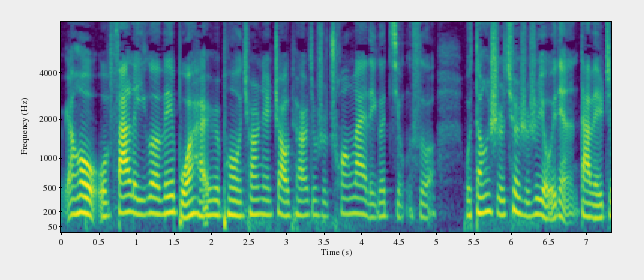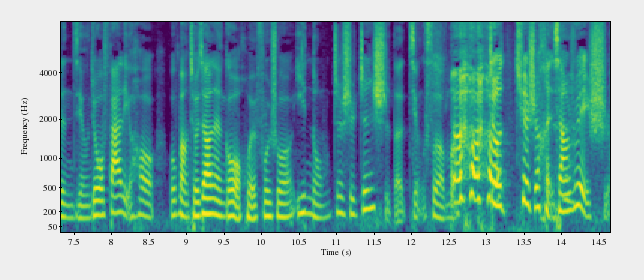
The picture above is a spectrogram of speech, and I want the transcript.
然后我发了一个微博还是朋友圈那照片，就是窗外的一个景色。我当时确实是有一点大为震惊，就我发了以后，我网球教练给我回复说：“一农，这是真实的景色吗？”就确实很像瑞士，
